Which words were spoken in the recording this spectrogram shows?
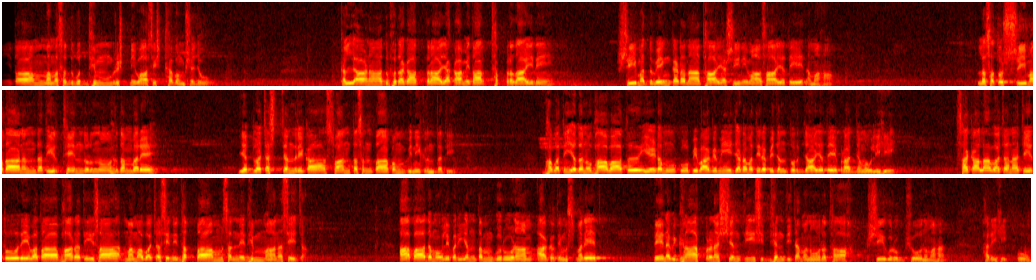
ನೀತಾಂ ಮಮ ಸದ್ಬುದ್ಧಿಂ ವೃಷ್ಣಿವಾಸಿಷ್ಠವಂಶಜೌ ಕಲ್ಯಾಣಾದ್ಭುತಗಾತ್ರಾಯ ಕಾಮಿತಾರ್ಥಪ್ರದಾಯಿನೇ ಶ್ರೀಮದ್ ವೆಂಕಟನಾಥಾಯ ಶ್ರೀನಿವಾಸಾಯತೇ ನಮಃ ಲಸತು ಶ್ರೀಮದಾನಂದ ತೀರ್ಥೇಂದುರ್ನೋ ಹೃದಂಬರೆ ಯದ್ವಚಶ್ಚಂದ್ರಿಕಾ ಸ್ವಾಂತಸಂತಾಪಂ ವಿನಿಕೃಂತತಿ ಭವತಿ ಯದನುಭಾವಾತ್ ಏಡಮೂಕೋಪಿ ವಾಗಮಿ ಜಡಮತಿರಪಿ ಜಂತುರ್ಜಾಯತೆ ಪ್ರಾಜ್ಞಮೌಲಿ ಸಕಲ ವಚನ ಚೇತೋ ದೇವತಾ ಭಾರತೀ ಸಾ, ಮಮ ವಚಸಿ ನಿಧತ್ತಾಂ ಸನ್ನಿಧಿಂ ಮಾನಸೇಚ ಆಪಾದಮೌಲಿ ಪರ್ಯಂತಂ ಗುರುಣಾಂ ಆಕೃತಿಂ ಸ್ಮರೇತ್. ತೇನ ವಿಘ್ನಾ ಪ್ರಣಶ್ಯಂತಿ, ಸಿದ್ಧ್ಯಂತಿ ಚ ಮನೋರಥಾ. ಶ್ರೀ ಗುರುಭ್ಯೋ ನಮಃ. ಹರಿ ಓಂ.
